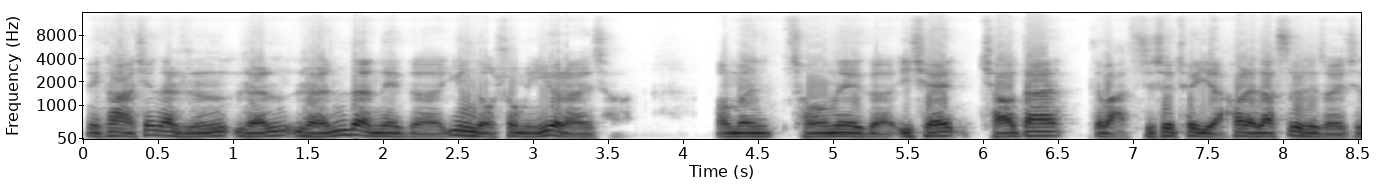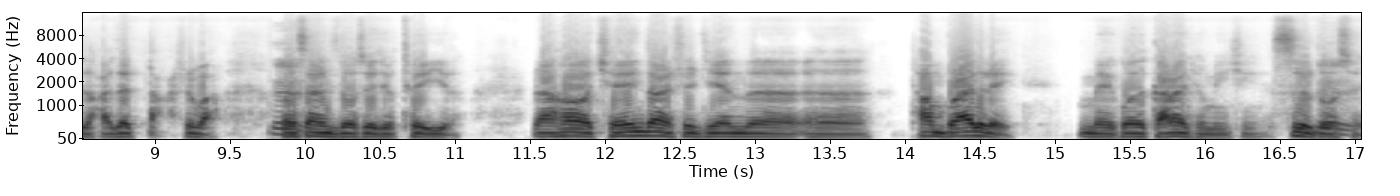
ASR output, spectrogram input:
你看现在人人人的那个运动寿命越来越长。我们从那个以前乔丹对吧，几岁退役了，后来到四十岁左右，其实还在打是吧？到三十多岁就退役了。然后前一段时间的呃，Tom Bradley，美国的橄榄球明星，四十多岁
